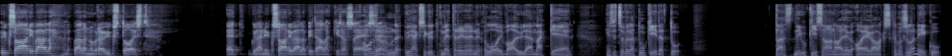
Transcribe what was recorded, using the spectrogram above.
yksi saariväylä, väylä numero 11. Et kyllähän yksi saariväylä pitää olla kisassa. On se, on 90-metrinen loivaa ylämäkeen. Ja sitten se on vielä tukitettu tästä niinku kisaan aikaksi semmoisella niinku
